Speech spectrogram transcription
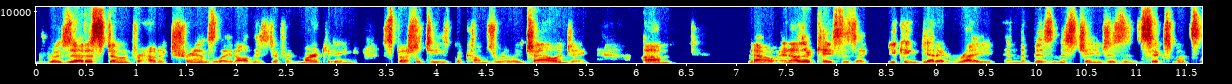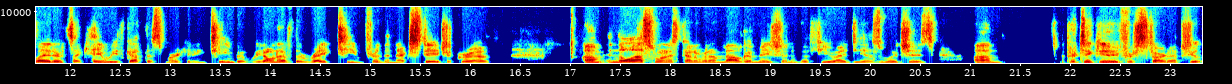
Rosetta Stone for how to translate all these different marketing specialties becomes really challenging. Um, now, in other cases, like you can get it right and the business changes, and six months later, it's like, hey, we've got this marketing team, but we don't have the right team for the next stage of growth. Um, and the last one is kind of an amalgamation of a few ideas, which is um, particularly for startups, you,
